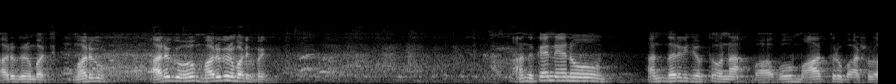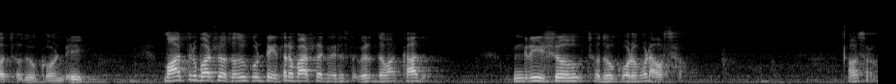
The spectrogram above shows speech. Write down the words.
అరుగును మర్చి మరుగు అరుగు మరుగును పడిపోయింది. అందుకని నేను అందరికీ చెప్తూ ఉన్నా బాబు మాతృభాషలో చదువుకోండి. మాతృభాషలో చదువుకుంటే ఇతర భాషలకు విరుద్ధ- విరుద్ధమా? కాదు. ఇంగ్లీషు చదువుకోవడం కూడా అవసరం. అవసరం.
